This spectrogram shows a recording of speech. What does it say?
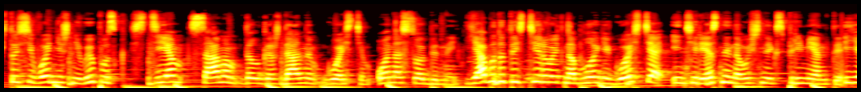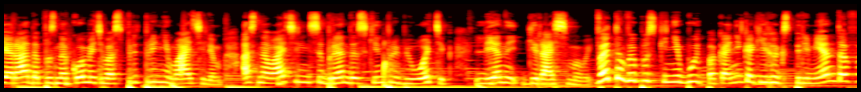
что сегодняшний выпуск с тем самым долгожданным гостем. Он особенный. Я буду тестировать на блоге гостя интересные научные эксперименты. И я рада познакомить вас с предпринимателем, основательницей бренда Skin Probiotic Леной Герасимовой. В этом выпуске не будет пока никаких экспериментов,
